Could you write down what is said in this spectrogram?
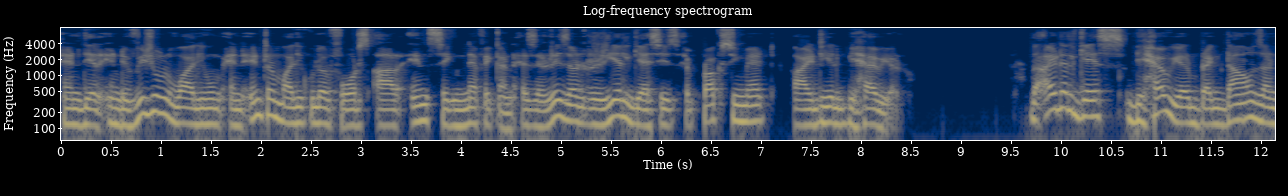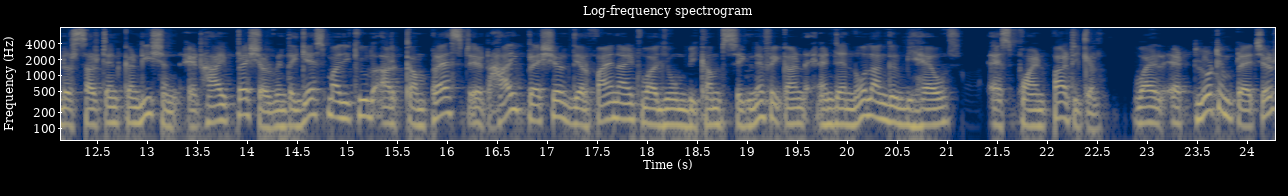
and their individual volume and intermolecular force are insignificant. As a result, real gases approximate ideal behavior. The ideal gas behavior breakdowns under certain conditions at high pressure. When the gas molecules are compressed at high pressure, their finite volume becomes significant and they no longer behave as point particle. While at low temperature,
